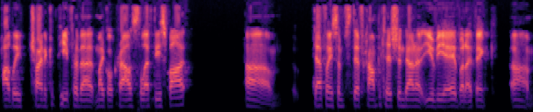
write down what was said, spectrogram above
probably trying to compete for that Michael Kraus lefty spot. Um, definitely some stiff competition down at UVA, but I think um,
